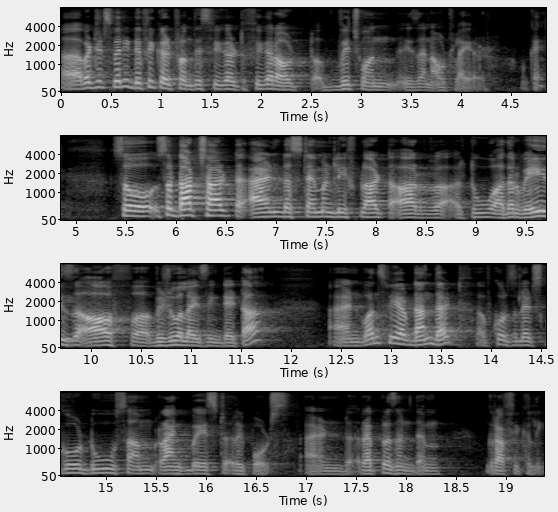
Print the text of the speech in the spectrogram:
but it is very difficult from this figure to figure out which one is an outlier. Okay. So, so dot chart and stem and leaf plot are uh, two other ways of uh, visualizing data and once we have done that of course let us go do some rank based reports and represent them graphically.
